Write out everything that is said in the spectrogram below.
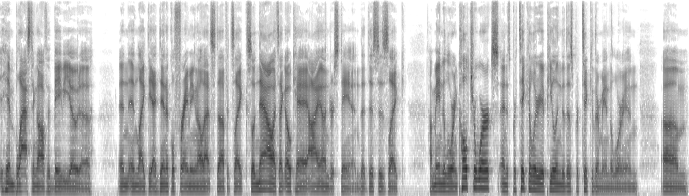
him blasting off with baby Yoda and and like the identical framing and all that stuff. It's like so now it's like okay, I understand that this is like how Mandalorian culture works, and it's particularly appealing to this particular Mandalorian. Um,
